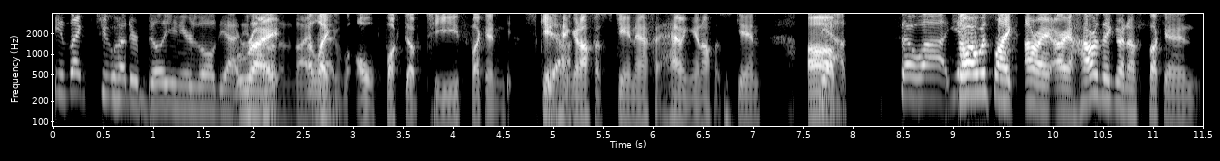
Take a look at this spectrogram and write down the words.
He's like 200 billion years old. Yeah. right? I like oh fucked up teeth, fucking skin Yeah. hanging off of skin, hanging off of skin. Um, yeah. So, uh, So I was like, all right, all right, how are they gonna fucking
